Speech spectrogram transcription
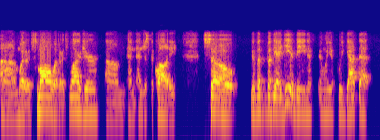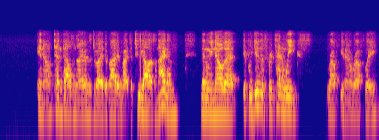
um, whether it's small, whether it's larger, um, and, and just the quality. So, but, but the idea being, if, and we, if we got that, you know, 10,000 items divided, divided by the $2 an item, then we know that if we do this for 10 weeks, rough, you know, roughly,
